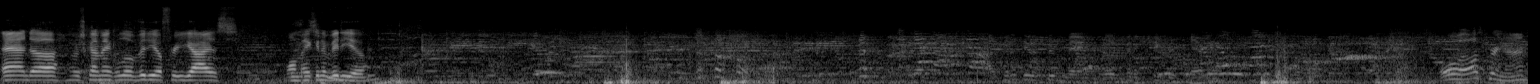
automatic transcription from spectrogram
And uh, we're just gonna make a little video for you guys while making a video. Oh, that was pretty nice.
